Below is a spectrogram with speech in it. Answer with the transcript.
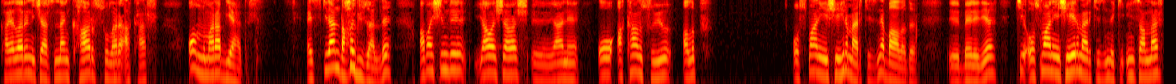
kayaların içerisinden kar suları akar. On numara bir yerdir. Eskiden daha güzeldi ama şimdi yavaş yavaş e, yani o akan suyu alıp Osmaniye şehir merkezine bağladı e, belediye. Ki Osmaniye şehir merkezindeki insanlar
